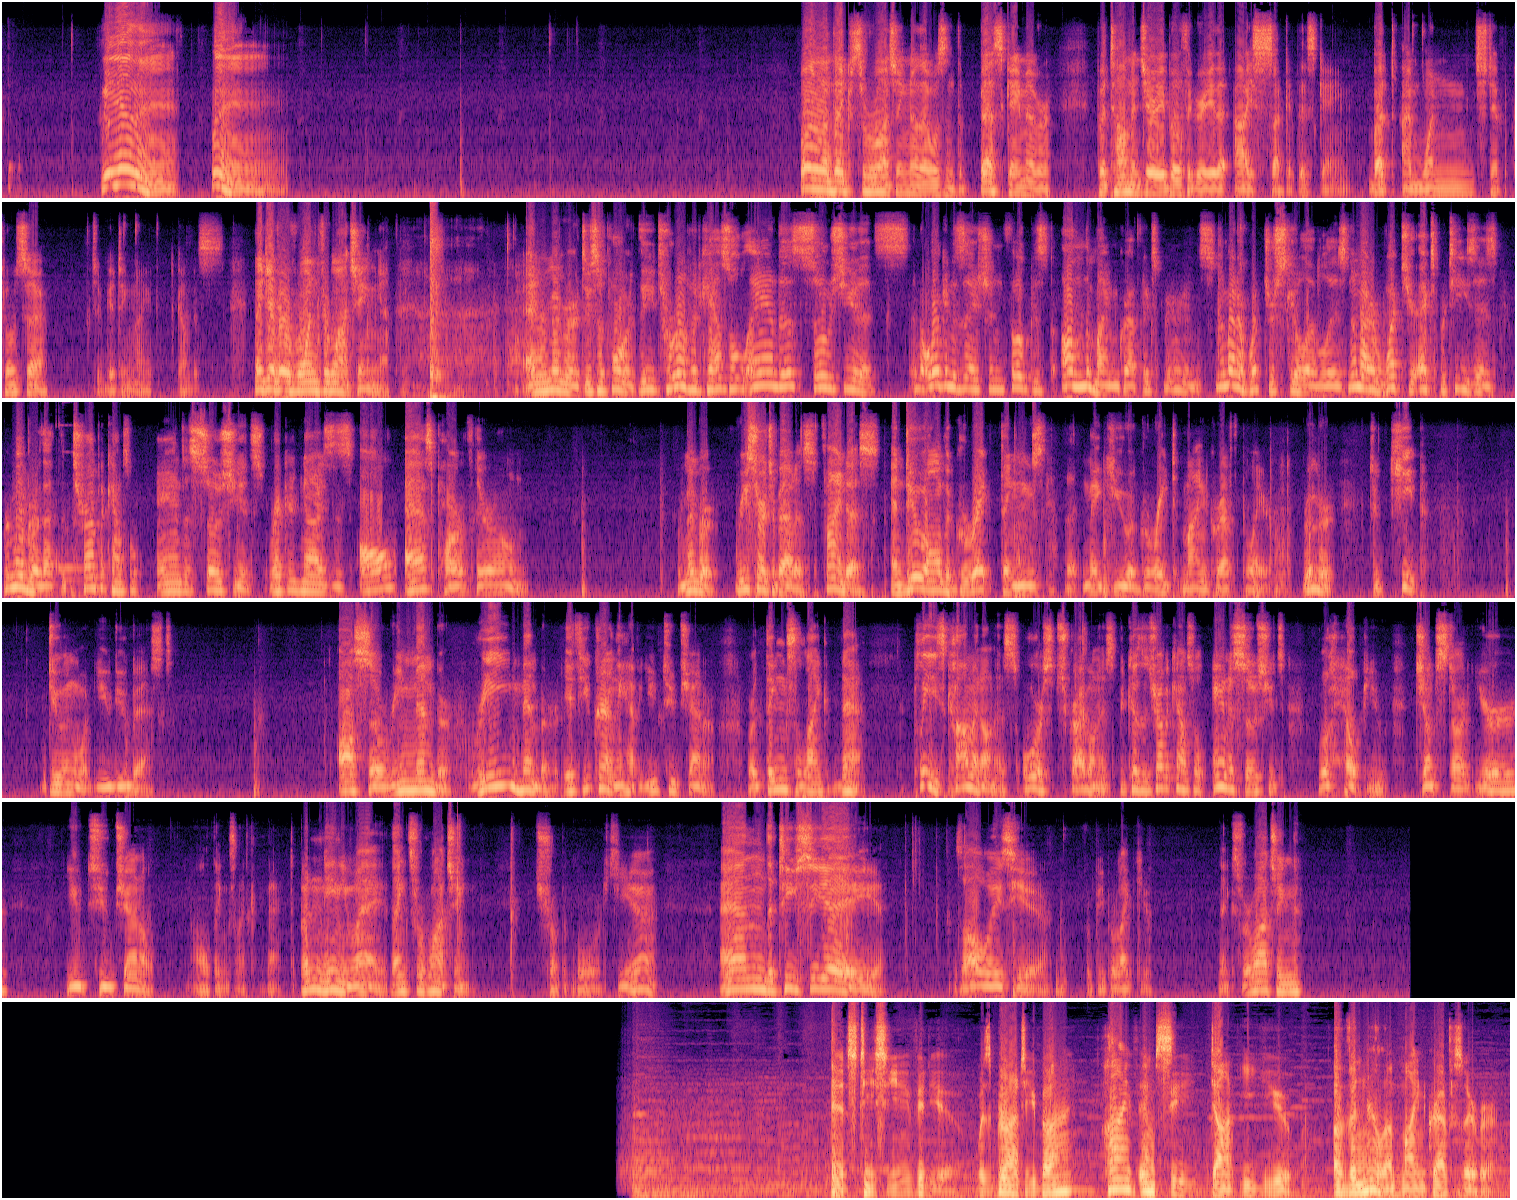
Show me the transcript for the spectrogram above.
Well, everyone, thanks for watching. No, that wasn't the best game ever. But Tom and Jerry both agree that I suck at this game. But I'm one step closer to getting my compass. Thank you everyone for watching. And remember to support the Trumpet Council and Associates, an organization focused on the Minecraft experience. No matter what your skill level is, no matter what your expertise is, remember that the Trumpet Council and Associates recognizes all as part of their own. Remember, research about us, find us, and do all the great things that make you a great Minecraft player. Remember to keep doing what you do best. Also, remember, remember, if you currently have a YouTube channel or things like that, please comment on us or subscribe on us because the Trumpet Council and Associates will help you jumpstart your YouTube channel and all things like that. But anyway, thanks for watching. Trumpet Lord here, and the TCA is always here for people like you. Thanks for watching. This TCA video was brought to you by HiveMC.eu, a vanilla Minecraft server.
